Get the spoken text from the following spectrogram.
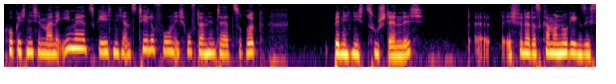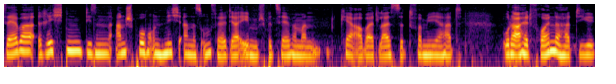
gucke ich nicht in meine E-Mails, gehe ich nicht ans Telefon, ich rufe dann hinterher zurück, bin ich nicht zuständig. Äh, Ich finde, das kann man nur gegen sich selber richten, diesen Anspruch und nicht an das Umfeld. Ja, eben speziell, wenn man Care-Arbeit leistet, Familie hat oder halt Freunde hat, denen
